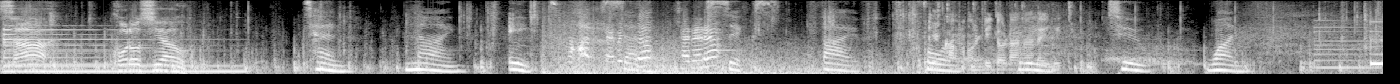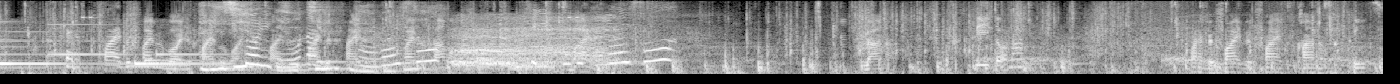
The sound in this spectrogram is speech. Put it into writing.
さあ殺し合おう Ten, nine, eight, seven, six, five, You four, come only Dora na ready. two, one. Five, five, boy, five, one, five, five, five, five, come. Lana. Dito na. Five, five, five, Kana, please.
